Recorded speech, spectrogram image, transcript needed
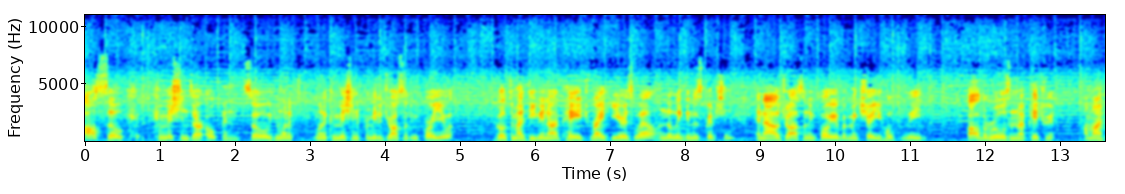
Also, commissions are open, so if you want to want a commission for me to draw something for you, go to my DeviantArt page right here as well in the link in the description, and I'll draw something for you. But make sure you hopefully follow the rules in my Patreon on my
